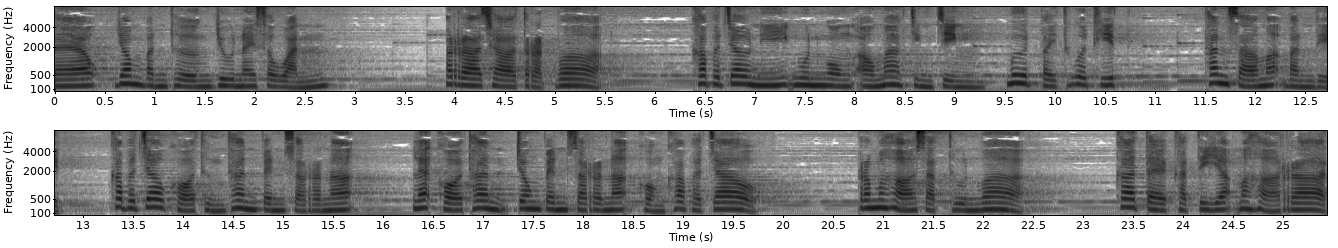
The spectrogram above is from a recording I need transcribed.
แล้ว ย่อมบันเทิงอยู่ในสวรรค์ พระราชาตรัสว่า ข้าพเจ้านี้งุนงงเอามากจริง ๆ มืดไปทั่วทิศ ท่านสามะบัณฑิต ข้าพเจ้าขอถึงท่านเป็นสารณะ และขอท่านจงเป็นสารณะของข้าพเจ้า ระมหาสัตทูลว่า ข้าแต่ขติยมหาราช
